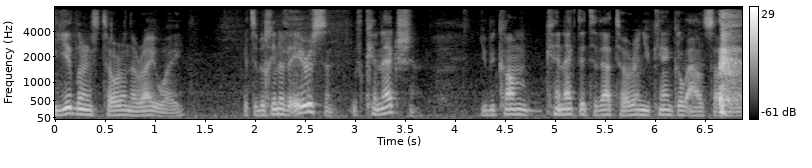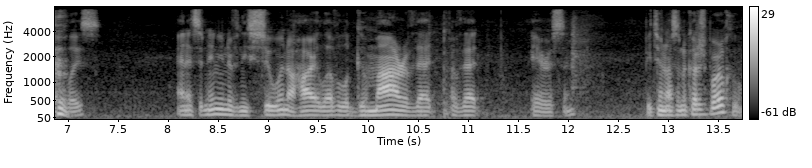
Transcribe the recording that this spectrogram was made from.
yid learns Torah in the right way, it's a bechin of erison, of connection. You become connected to that Torah, and you can't go outside of that place. And it's an union of nisuin, a higher level, a gemar of that of that erison between us and the Kadosh Baruch Hu.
